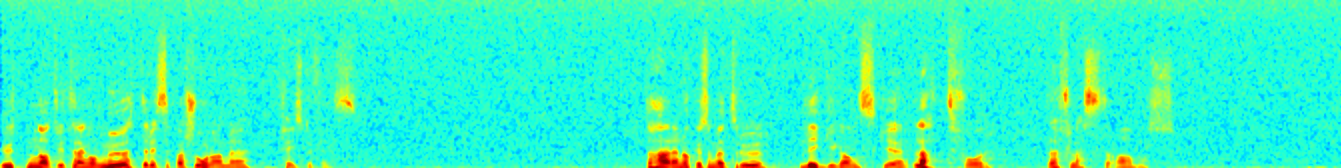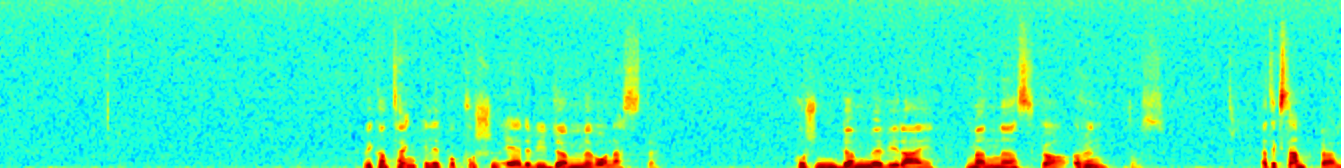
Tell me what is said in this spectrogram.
uten at vi trenger å møte disse personene face to face. Dette er noe som jeg tror ligger ganske lett for de fleste av oss. Vi kan tenke litt på hvordan er det vi dømmer vår neste. Hvordan dømmer vi de mennesker rundt oss? Et eksempel.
